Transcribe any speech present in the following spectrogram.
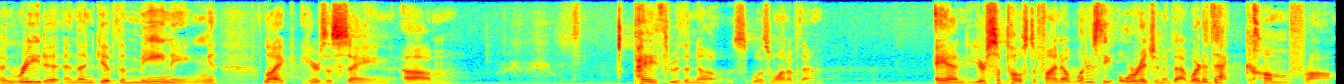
and read it and then give the meaning. Like, here's a saying um, pay through the nose was one of them. And you're supposed to find out what is the origin of that? Where did that come from?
